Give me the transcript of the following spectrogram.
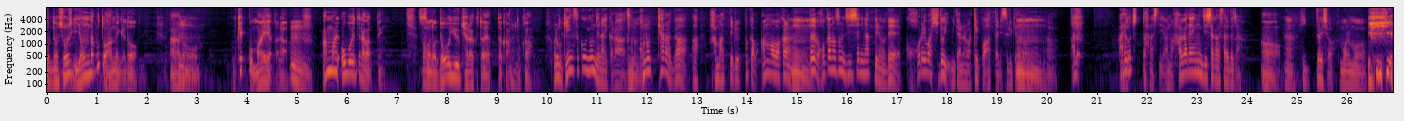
俺でも正直読ん。だことはあんねんけどあの、結構前やから、うん。あんまり覚えてなかったん。そのどういうキャラクターやったかとか、俺も原作を読んでないからそのこのキャラがあハマってるとかはあんま分からない、うん。例えば他のその実写になってるのでこれはひどいみたいなのは結構あったりするけど、うん。うん。あれあれをちょっと話していい？あのハガレン実写からされたじゃん、ああうん、ひどいでしょ？もう俺もう。いや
